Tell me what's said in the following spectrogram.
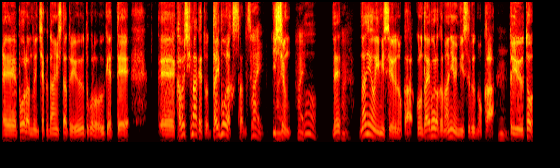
えー、ポーランドに着弾したというところを受けて、えー、株式マーケット大暴落したんですよ、一瞬。ね、はい、何を意味しているのかこの大暴落が何を意味するのかというと、うん、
